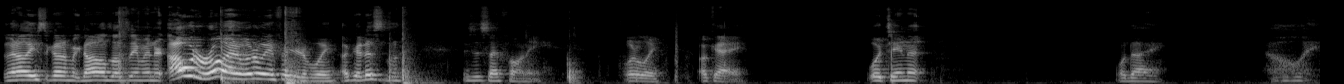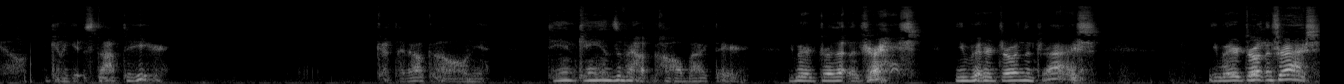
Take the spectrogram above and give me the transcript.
when I used to go to McDonald's, I'd see him in there. I would run, literally and figuratively. Okay, this this is so funny. Literally. Okay. Lieutenant. What day? Oh, well, you're gonna get stopped here. Got that alcohol on you. Ten cans of alcohol back there. You better throw that in the trash. You better throw it in the trash. You better throw it in the trash.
